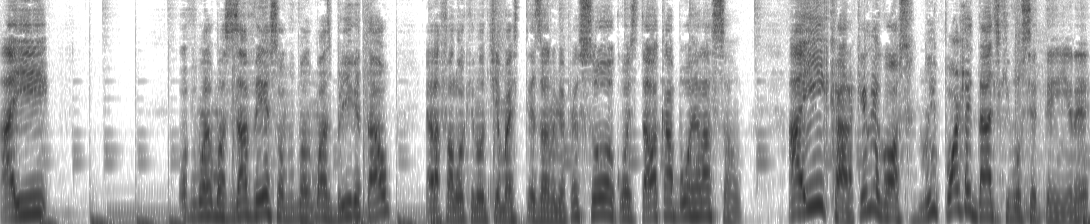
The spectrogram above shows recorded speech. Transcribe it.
Aí houve uma, umas desavenças, houve uma, umas brigas tal. Ela falou que não tinha mais tesão na minha pessoa, coisa e tal, acabou a relação. Aí, cara, aquele negócio, não importa a idade que você tenha, né?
